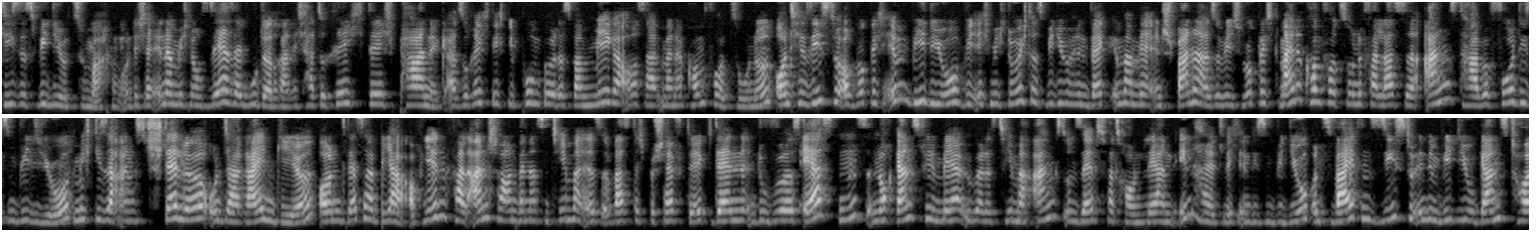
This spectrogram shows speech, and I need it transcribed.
dieses Video zu machen. Und ich erinnere mich noch sehr, sehr gut daran. Ich hatte richtig Panik, also richtig die Pumpe. Das war mega außerhalb meiner Komfortzone. Und hier siehst du auch wirklich im Video, wie ich mich durch das Video hinweg immer mehr entspanne. Also wie ich wirklich meine Komfortzone verlasse, Angst habe vor diesem Video, mich dieser Angst stelle und da reingehe. Und deshalb, ja, auf jeden Fall anschauen, wenn das ein Thema ist, was dich beschäftigt. Denn du wirst erstens noch ganz viel mehr über das Thema Angst und Selbstvertrauen lernen, inhaltlich inhaltlich in diesem Video. Und zweitens siehst du in dem Video ganz toll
